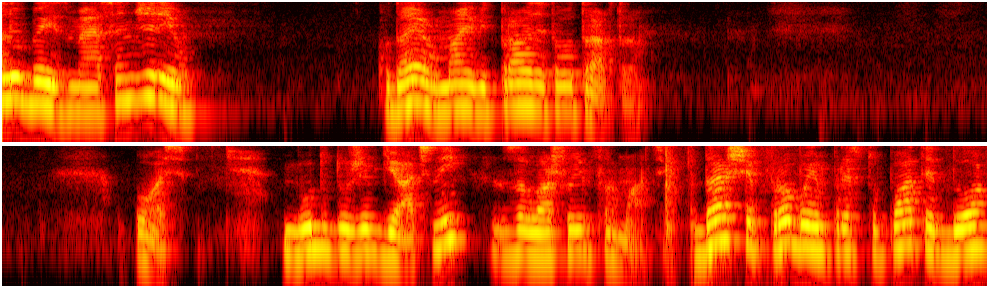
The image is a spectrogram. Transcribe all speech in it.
будь-який з месенджерів, куди я маю відправити того трактора. Ось. Буду дуже вдячний за вашу інформацію. Далі пробуємо приступати до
